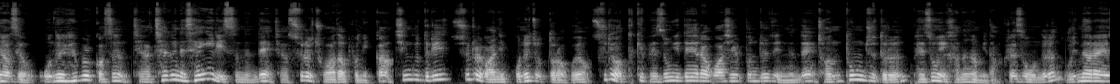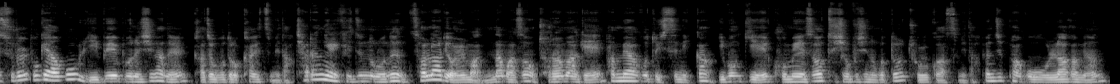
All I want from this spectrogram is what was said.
안녕하세요. 오늘 해볼 것은 제가 최근에 생일이 있었는데 제가 술을 좋아하다 보니까 친구들이 술을 많이 보내줬더라고요. 술이 어떻게 배송이 돼? 라고 하실 분들도 있는데 전통주들은 배송이 가능합니다. 그래서 오늘은 우리나라의 술을 소개하고 리뷰해보는 시간을 가져보도록 하겠습니다. 촬영일 기준으로는 설날이 얼마 안 남아서 저렴하게 판매하고도 있으니까 이번 기회에 구매해서 드셔보시는 것도 좋을 것 같습니다. 편집하고 올라가면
